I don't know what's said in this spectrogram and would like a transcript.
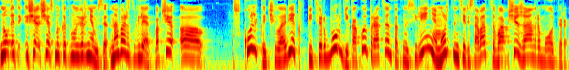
ну, это, сейчас, сейчас мы к этому вернемся. На ваш взгляд, вообще, э, сколько человек в Петербурге, какой процент от населения может интересоваться вообще жанром оперы?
